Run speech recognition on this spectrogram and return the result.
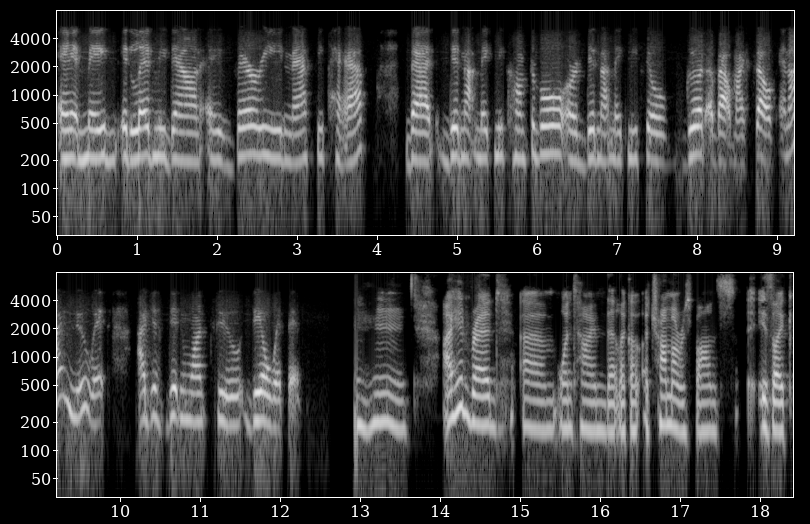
and it made it led me down a very nasty path that did not make me comfortable or did not make me feel good about myself. And I knew it. I just didn't want to deal with it. Mm-hmm. I had read um, one time that like a, a trauma response is like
